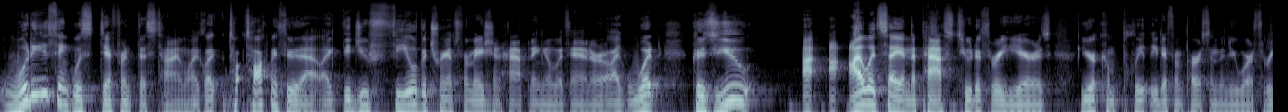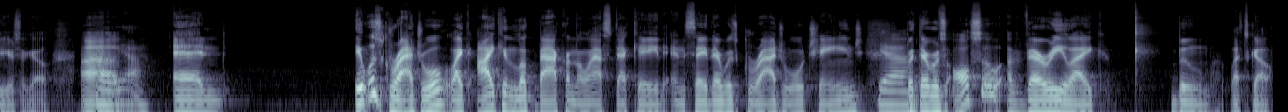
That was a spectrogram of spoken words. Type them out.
what do you think was different this time? Like, like t- talk me through that. Like, did you feel the transformation happening within, or like what? Because you, I, I- would say, in the past two to three years, you're a completely different person than you were three years ago. Uh, Oh, yeah. And it was gradual. Like I can look back on the last decade and say there was gradual change. Yeah. But there was also a very like, boom, let's go.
